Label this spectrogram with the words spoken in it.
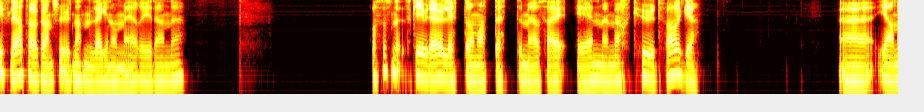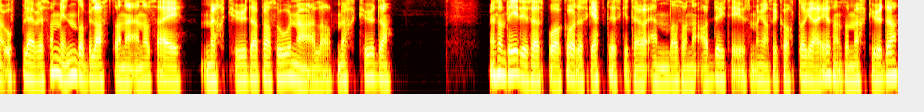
i flertall, kanskje, uten at en legger noe mer i det enn det. Og så skriver de jo litt om at dette med å si en med mørk hudfarge eh, gjerne oppleves som mindre belastende enn å si mørkhuda personer, eller mørkhuda. Men samtidig så er Språkrådet skeptiske til å endre sånne adjektiv som er ganske korte og greie, sånn som mørkhuda,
